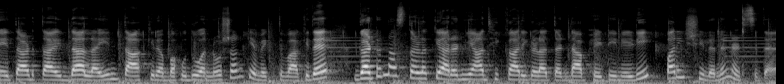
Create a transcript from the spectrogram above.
ನೇತಾಡ್ತಾ ಇದ್ದ ಲೈನ್ ತಾಕಿರಬಹುದು ಅನ್ನೋ ಶಂಕೆ ವ್ಯಕ್ತವಾಗಿದೆ. ಘಟನಾ ಸ್ಥಳಕ್ಕೆ ಅರಣ್ಯಾಧಿಕಾರಿಗಳ ತಂಡ ಭೇಟಿ ನೀಡಿ ಪರಿಶೀಲನೆ ನಡೆಸಿದೆ.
